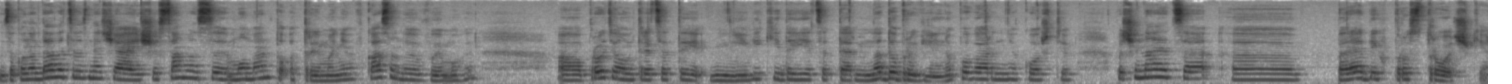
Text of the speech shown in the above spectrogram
Законодавець визначає, що саме з моменту отримання вказаної вимоги протягом 30 днів, який дається термін на добровільне повернення коштів, починається е, перебіг прострочки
